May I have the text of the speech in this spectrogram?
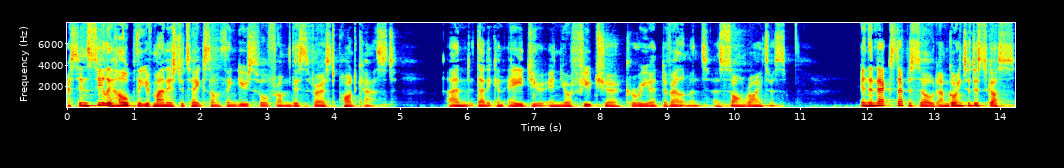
I sincerely hope that you've managed to take something useful from this first podcast and that it can aid you in your future career development as songwriters. In the next episode, I'm going to discuss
